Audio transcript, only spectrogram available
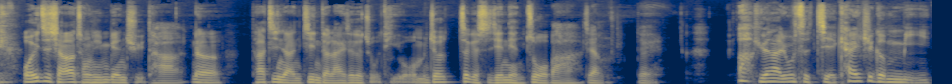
我一直想要重新编曲它，那它竟然进得来这个主题，我们就这个时间点做吧，这样对。啊，原来如此，解开这个谜。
